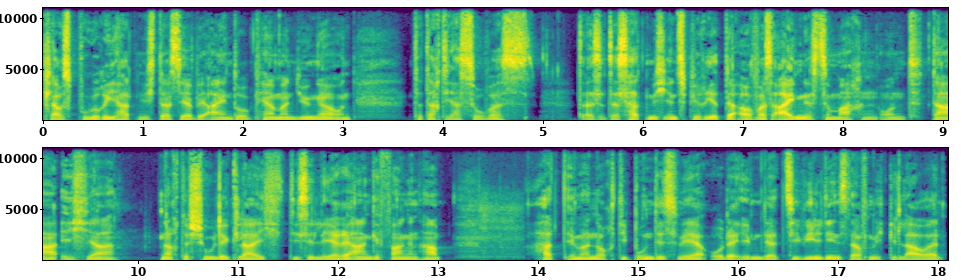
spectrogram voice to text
Klaus Puri hat mich da sehr beeindruckt, Hermann Jünger und da dachte ich, ja, sowas, also das hat mich inspiriert, da auch was eigenes zu machen. Und da ich ja nach der Schule gleich diese Lehre angefangen habe, hat immer noch die Bundeswehr oder eben der Zivildienst auf mich gelauert.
